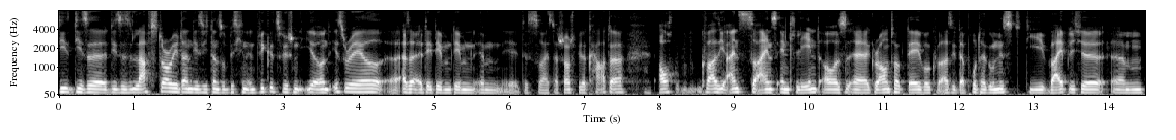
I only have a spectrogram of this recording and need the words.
die, diese, diese Love Story dann, die sich dann so ein bisschen entwickelt zwischen ihr und Israel, also dem, dem, dem das so heißt der Schauspieler Carter, auch quasi eins zu eins entlehnt aus äh, Groundhog Day, wo quasi der Protagonist die weibliche ähm,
